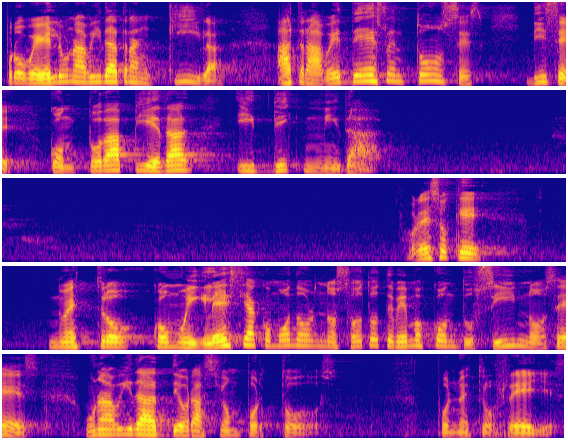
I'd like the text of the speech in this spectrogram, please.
proveerle una vida tranquila. A través de eso entonces, dice, con toda piedad y dignidad. Por eso que nuestro, como iglesia, como nosotros debemos conducirnos es una vida de oración por todos, por nuestros reyes.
